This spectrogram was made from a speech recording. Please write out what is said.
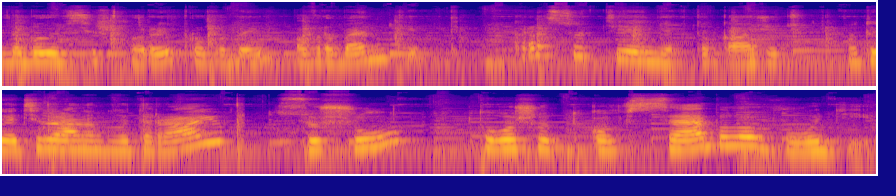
де були всі шнури, проводи, павербенки. Красотень, як то кажуть. От я цілий ранок витираю, сушу, того що тако все було в воді.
